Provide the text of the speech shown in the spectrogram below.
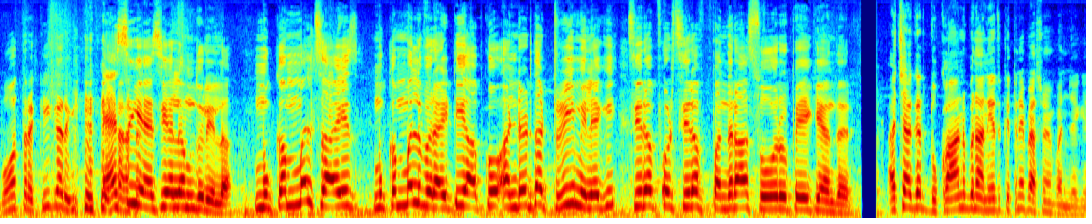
बहुत तरक्की करेगी ऐसी ऐसी अल्हम्दुलिल्लाह। मुकम्मल साइज़ मुकम्मल वैरायटी आपको अंडर द ट्री मिलेगी सिर्फ़ और सिर्फ़ पंद्रह सौ रुपए के अंदर। अच्छा अगर दुकान बनानी है तो कितने पैसों में बन जाएगी?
